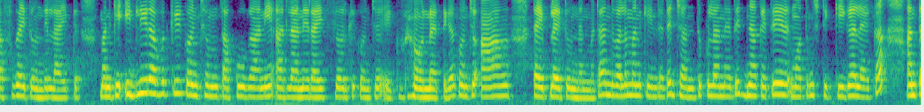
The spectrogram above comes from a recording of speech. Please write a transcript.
రఫ్గా అయితే ఉంది. లైక్ మనకి ఇడ్లీ రవ్వకి కొంచెం తక్కువ కానీ అట్లానే రైస్ ఫ్లోర్కి కొంచెం ఎక్కువగా ఉన్నట్టుగా కొంచెం ఆ టైప్లో అయితే ఉందన్నమాట అందువల్ల మనకి ఏంటంటే జంతుకులు అనేది నాకైతే మొత్తం స్టిక్కీగా లేక అంత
